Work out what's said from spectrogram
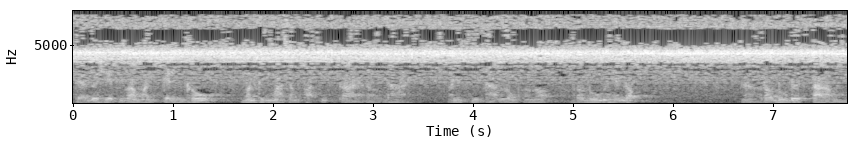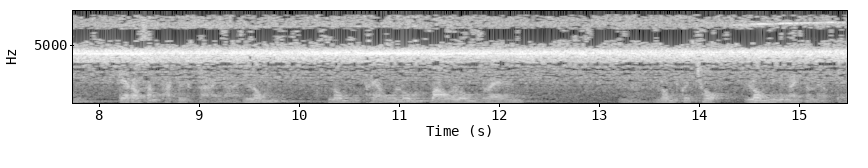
แต่ด้วยเหตุที่ว่ามันเป็นรูป มันถึงมาสัมผัสที่กายเราได้ อันนี้คือธาตุลมข้างนอก เราดูไม่เห็นหรอกเราดูด้วยตาแต่เราสัมผัสด้วยกายได้ ลม ลมแผ่ว ลมเบา ลมแรง ลมกระโชก ลมยังไงก็แล้วแต่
